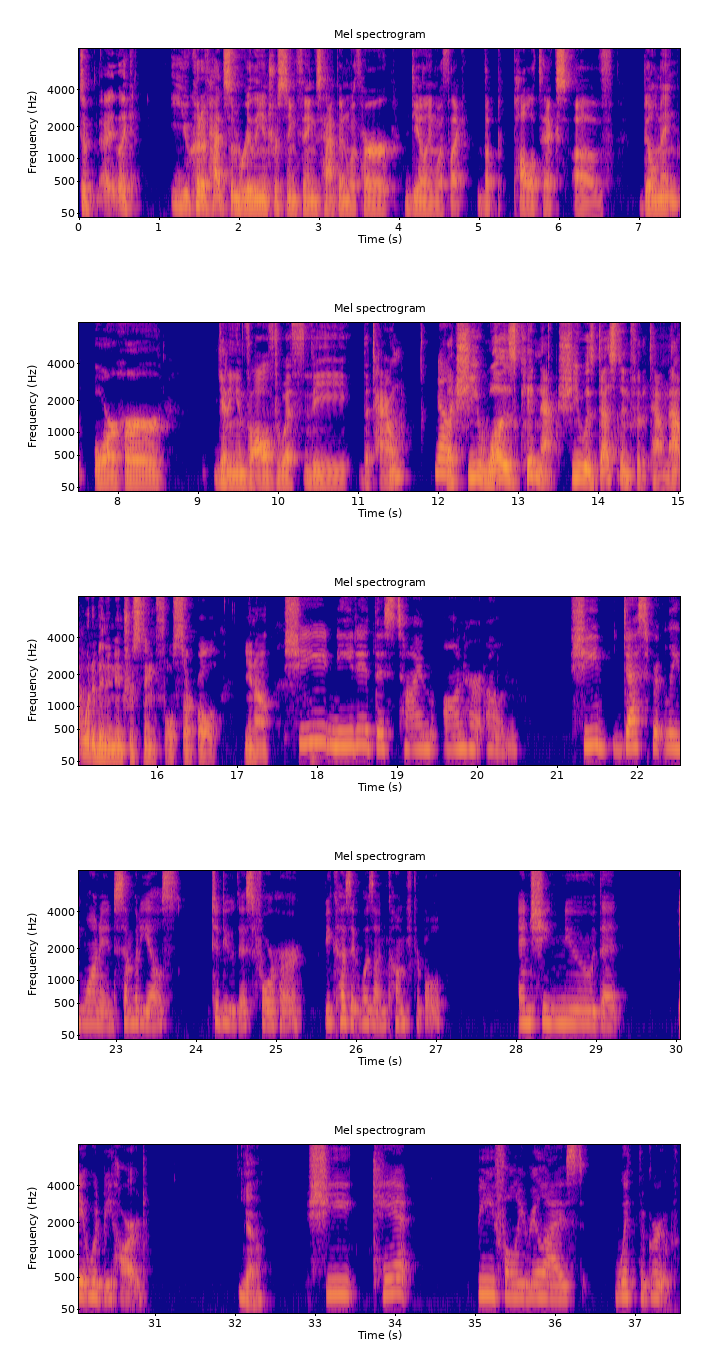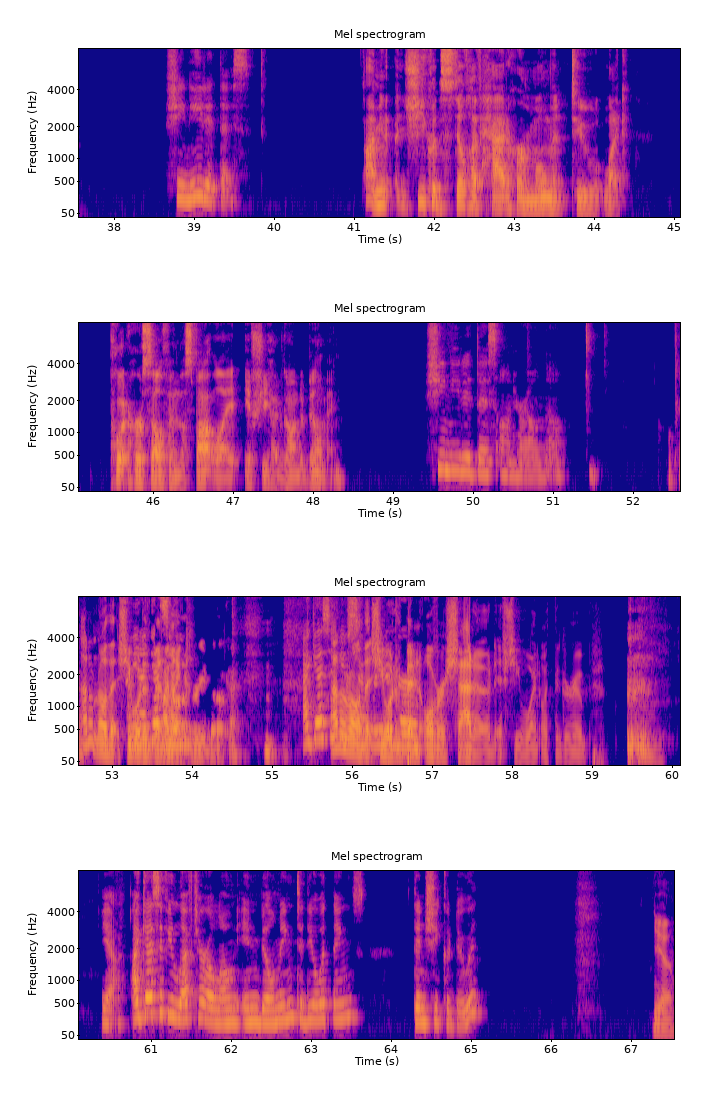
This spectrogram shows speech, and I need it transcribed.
To, I- like, you could have had some really interesting things happen with her dealing with like the p- politics of Bilming or her getting involved with the the town. no Like, she was kidnapped. She was destined for the town. That would have been an interesting full circle. You know, she needed this time on her own. She desperately wanted somebody else to do this for her because it was uncomfortable. And she knew that it would be hard. yeah. She can't be fully realized with the group. She needed this. I mean, she could still have had her moment to like put herself in the spotlight if she had gone to Bilming. She needed this on her own, though. I don't know that she I mean, would I have guess I been don't like. agree, but okay. I guess if I don't you know that she would have separated been overshadowed if she went with the group. Yeah, I guess if you left her alone in Bilming to deal with things, then she could do it. yeah.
